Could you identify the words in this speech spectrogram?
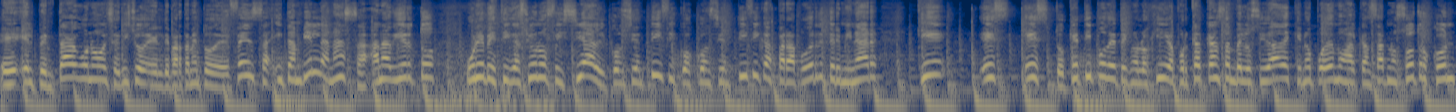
Eh, el Pentágono, el Servicio del Departamento de Defensa y también la NASA han abierto una investigación oficial con científicos, con científicas para poder determinar qué es esto? ¿Qué tipo de tecnología? ¿Por qué alcanzan velocidades que no podemos alcanzar nosotros con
